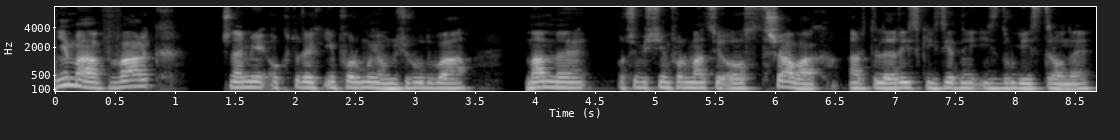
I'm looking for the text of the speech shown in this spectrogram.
Nie ma walk, przynajmniej o których informują źródła. Mamy oczywiście informacje o strzałach artyleryjskich z jednej i z drugiej strony.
